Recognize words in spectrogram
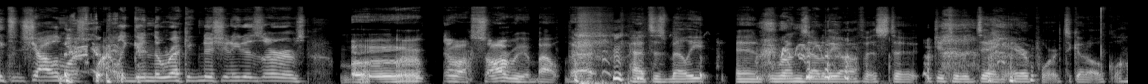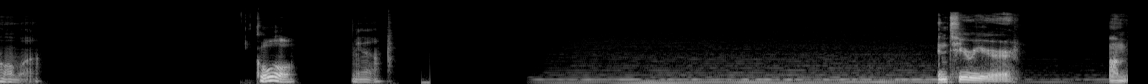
Agent Shalimar's finally getting the recognition he deserves. oh, sorry about that. Pats his belly and runs out of the office to get to the dang airport to go to Oklahoma. Cool. Yeah. Interior, um,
